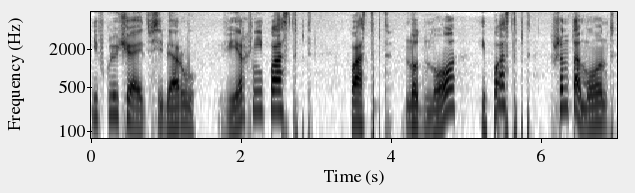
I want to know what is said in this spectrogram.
и включает в себя Ру верхний Пастпт, Пастпт Нодно и Пастпт Шантамонт.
